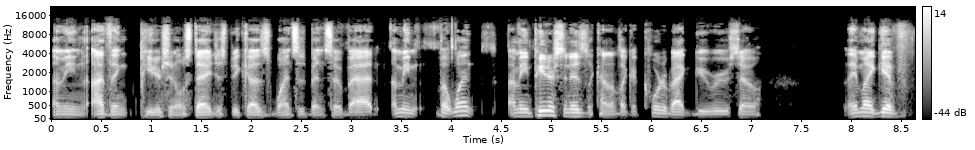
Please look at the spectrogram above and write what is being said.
I mean, I think Pederson will stay just because Wentz has been so bad. I mean, but Wentz, I mean, Pederson is kind of like a quarterback guru, so they might give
